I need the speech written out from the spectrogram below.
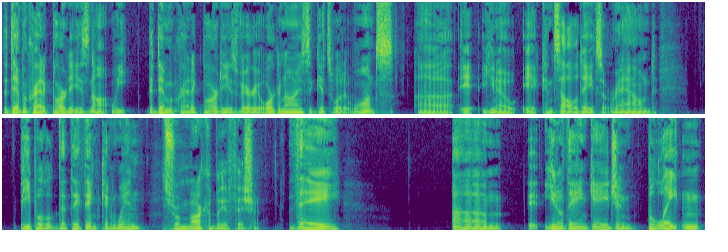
The Democratic Party is not weak. The Democratic Party is very organized. It gets what it wants. Uh, it you know it consolidates around people that they think can win. It's remarkably efficient. They, um, you know, they engage in blatant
